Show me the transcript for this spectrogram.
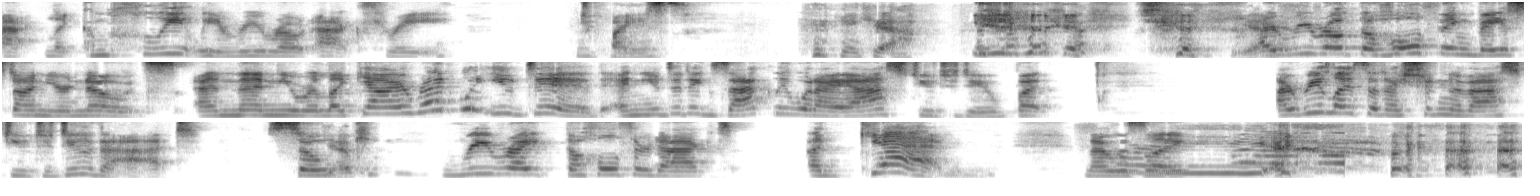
act, like completely rewrote act 3 mm-hmm. twice yeah I rewrote the whole thing based on your notes. And then you were like, Yeah, I read what you did, and you did exactly what I asked you to do. But I realized that I shouldn't have asked you to do that. So yep. can you rewrite the whole third act again? And I was Sorry. like,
